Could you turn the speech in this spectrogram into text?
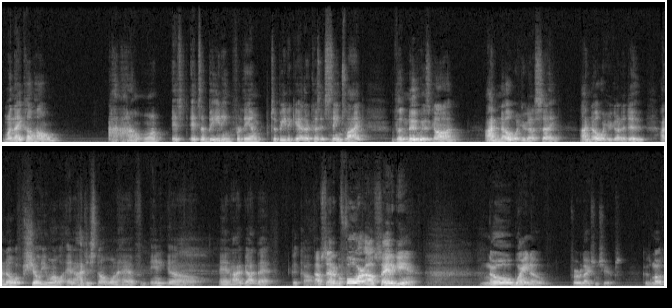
when they come home, I, I don't want. It's it's a beating for them to be together because it seems like the new is gone. I know what you're gonna say. I know what you're gonna do. I know what show you want, and I just don't want to have any. Oh, and I've got that. Good call. I've said it before. I'll say it again. No bueno for relationships, because most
